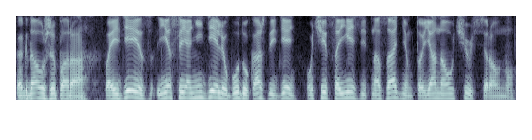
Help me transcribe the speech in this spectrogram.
когда уже пора. По идее, если я неделю буду каждый день учиться ездить на заднем, то я научусь все равно.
